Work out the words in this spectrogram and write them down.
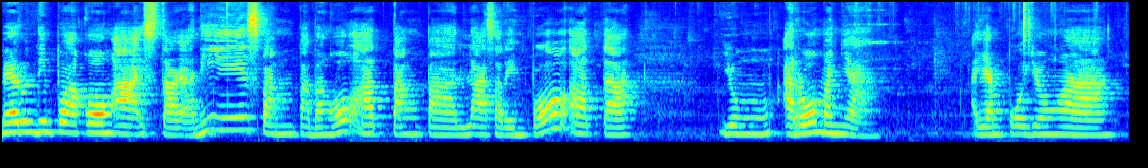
Meron din po akong uh, star anise, pampabango at pangpalasa rin po at uh, yung aroma niya. Ayan po yung uh,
